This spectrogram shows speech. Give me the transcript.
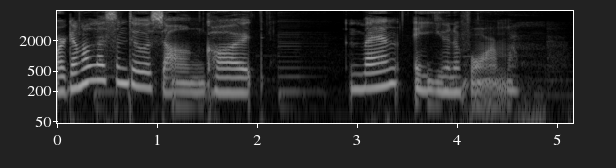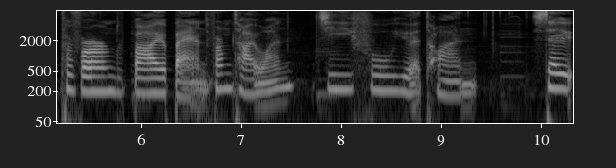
We're gonna listen to a song called Man in Uniform, performed by a band from Taiwan, Ji Fu Yue Tuan. So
